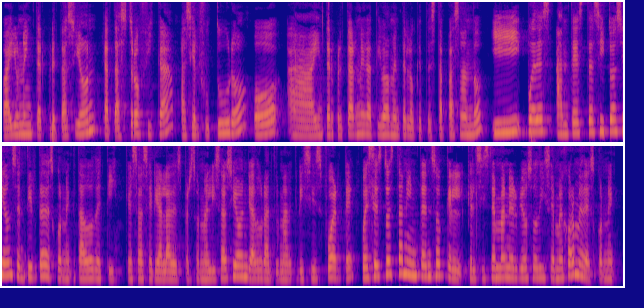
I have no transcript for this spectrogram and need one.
Hay una interpretación catastrófica hacia el futuro o a interpretar negativamente lo que te está pasando y puedes ante esta situación sentirte desconectado de ti, que esa sería la despersonalización ya durante una crisis fuerte. Pues esto es tan intenso que el, que el sistema nervioso dice, mejor me desconecto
